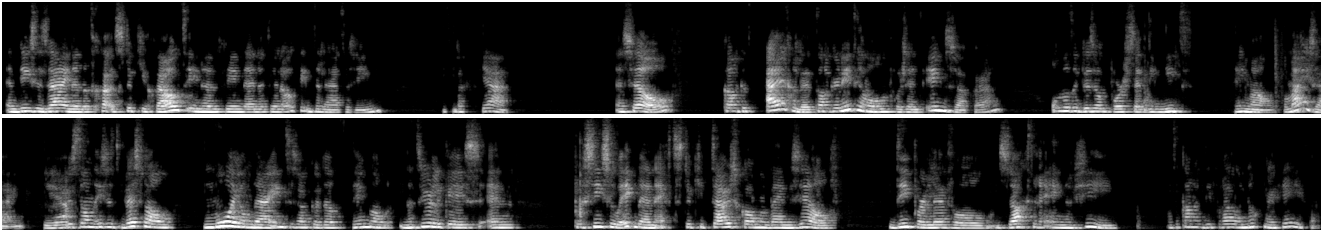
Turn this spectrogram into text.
en wie ze zijn. En dat ga- stukje goud in hun vinden en het hun ook in te laten zien. En toen dacht ik, ja. En zelf kan ik het eigenlijk, kan ik er niet helemaal 100% inzakken. Omdat ik dus ook borsten heb die niet helemaal voor mij zijn. Ja. Dus dan is het best wel mooi om daarin te zakken dat het helemaal natuurlijk is. En precies hoe ik ben, echt een stukje thuiskomen bij mezelf. Dieper level, zachtere energie. Want dan kan ik die vrouwen nog meer geven.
